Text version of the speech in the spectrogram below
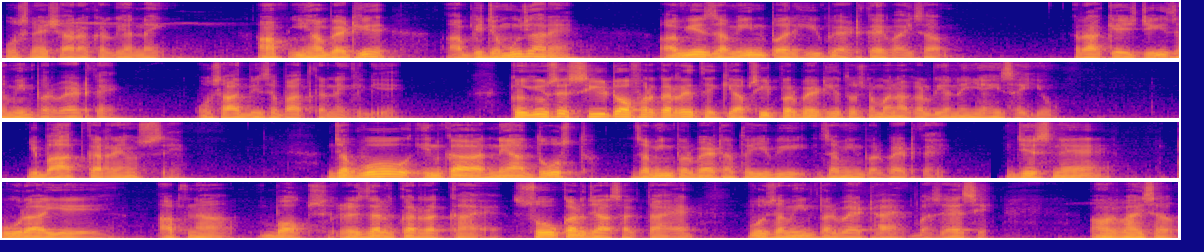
उसने इशारा कर दिया, नहीं, आप यहाँ बैठिए, आप भी जम्मू जा रहे हैं। अब ये ज़मीन पर ही बैठ गए भाई साहब। राकेश जी ज़मीन पर बैठ गए उस आदमी से बात करने के लिए। क्योंकि उसे सीट ऑफ़र कर रहे थे कि आप सीट पर बैठिए तो उसने मना कर दिया, नहीं, यहीं सही हो। ये बात कर रहे हैं उससे। जब वो इनका नया दोस्त ज़मीन पर बैठा तो ये भी ज़मीन पर बैठ गए, जिसने पूरा ये अपना बॉक्स रिज़र्व कर रखा है। सो कर जा सकता है, वो ज़मीन पर बैठा है, बस ऐसे। और भाई साहब,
